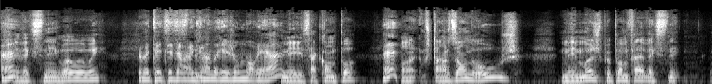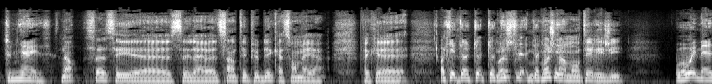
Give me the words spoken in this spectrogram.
qui hein? vacciner. Oui, oui, oui. Mais t'étais dans la grande région de Montréal? Mais ça compte pas. Hein? Je suis en zone rouge, mais moi, je peux pas me faire vacciner. Tu me niaises. Non, ça c'est euh, c'est la santé publique à son meilleur. Fait que OK, t'as, t'as, moi, je, moi je suis en Montérégie. Oui, oui, mais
